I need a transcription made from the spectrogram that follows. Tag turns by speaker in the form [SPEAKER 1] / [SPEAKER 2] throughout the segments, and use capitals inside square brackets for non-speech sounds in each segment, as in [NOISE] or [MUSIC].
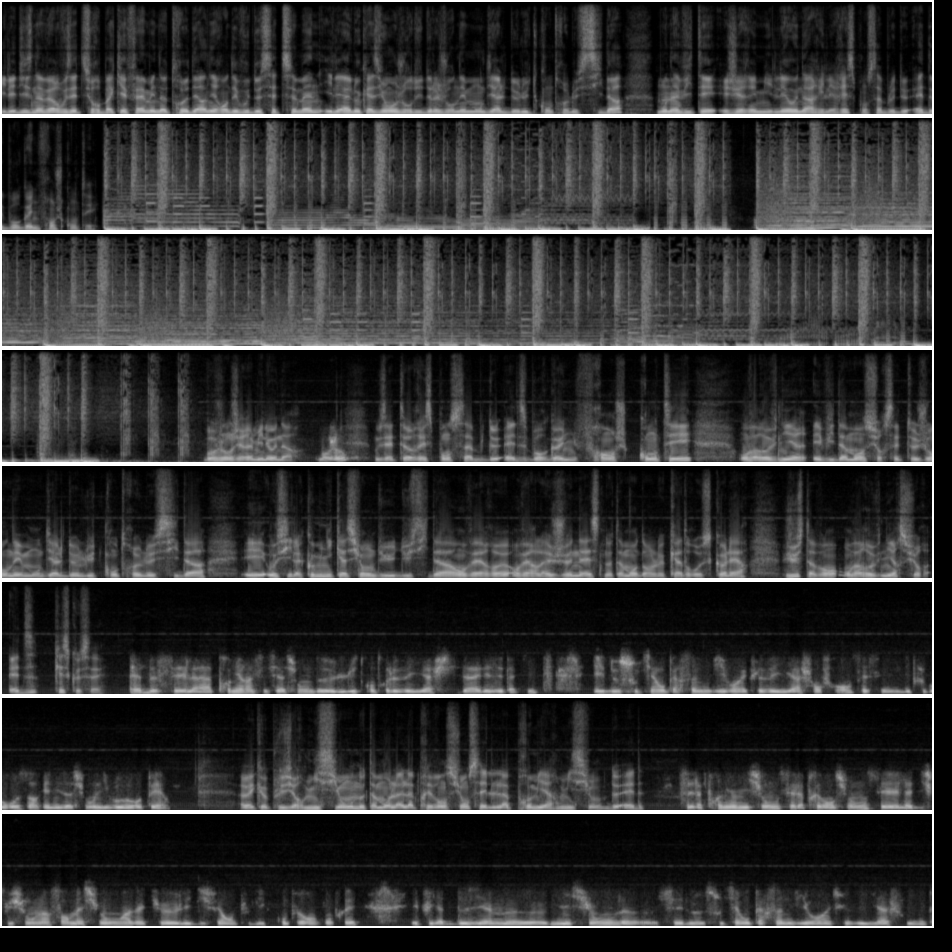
[SPEAKER 1] Il est 19h, vous êtes sur Bac FM et notre dernier rendez-vous de cette semaine, il est à l'occasion aujourd'hui de la journée mondiale de lutte contre le sida. Mon invité est Jérémy Léonard, il est responsable de Aide Bourgogne-Franche-Comté. Bonjour Jérémy Léonard.
[SPEAKER 2] Bonjour.
[SPEAKER 1] Vous êtes responsable de Aids Bourgogne-Franche-Comté. On va revenir évidemment sur cette journée mondiale de lutte contre le sida et aussi la communication du, sida envers, euh, envers la jeunesse, notamment dans le cadre scolaire. Juste avant, on va revenir sur AIDS. Qu'est-ce que c'est?
[SPEAKER 2] AIDS, c'est la première association de lutte contre le VIH, SIDA et les hépatites et de soutien aux personnes vivant avec le VIH en France et c'est une des plus grosses organisations au niveau européen
[SPEAKER 1] avec plusieurs missions, notamment la, prévention. C'est la première mission de Aide
[SPEAKER 2] c'est la première mission, c'est la prévention, c'est la discussion, l'information avec euh, les différents publics qu'on peut rencontrer. Et puis la deuxième euh, mission, c'est le soutien aux personnes vivant avec le VIH ou une.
